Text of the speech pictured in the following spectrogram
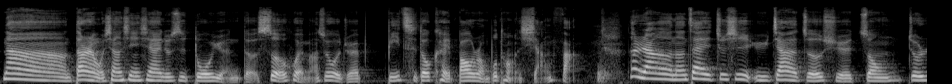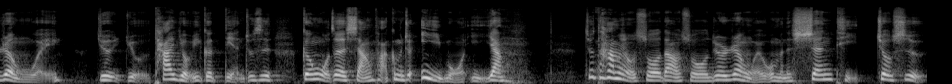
那当然，我相信现在就是多元的社会嘛，所以我觉得彼此都可以包容不同的想法。那然而呢，在就是瑜伽的哲学中，就认为就有他有一个点，就是跟我这个想法根本就一模一样。就他们有说到说，就认为我们的身体就是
